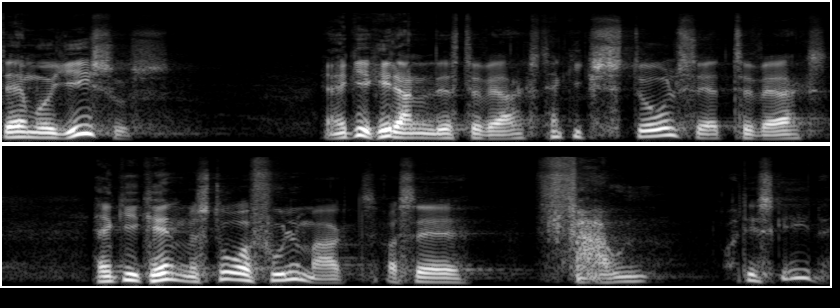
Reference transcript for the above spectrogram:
Derimod Jesus, han gik helt anderledes til værks. Han gik stålsat til værks. Han gik hen med stor fuldmagt og sagde, far ud. Og det skete.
